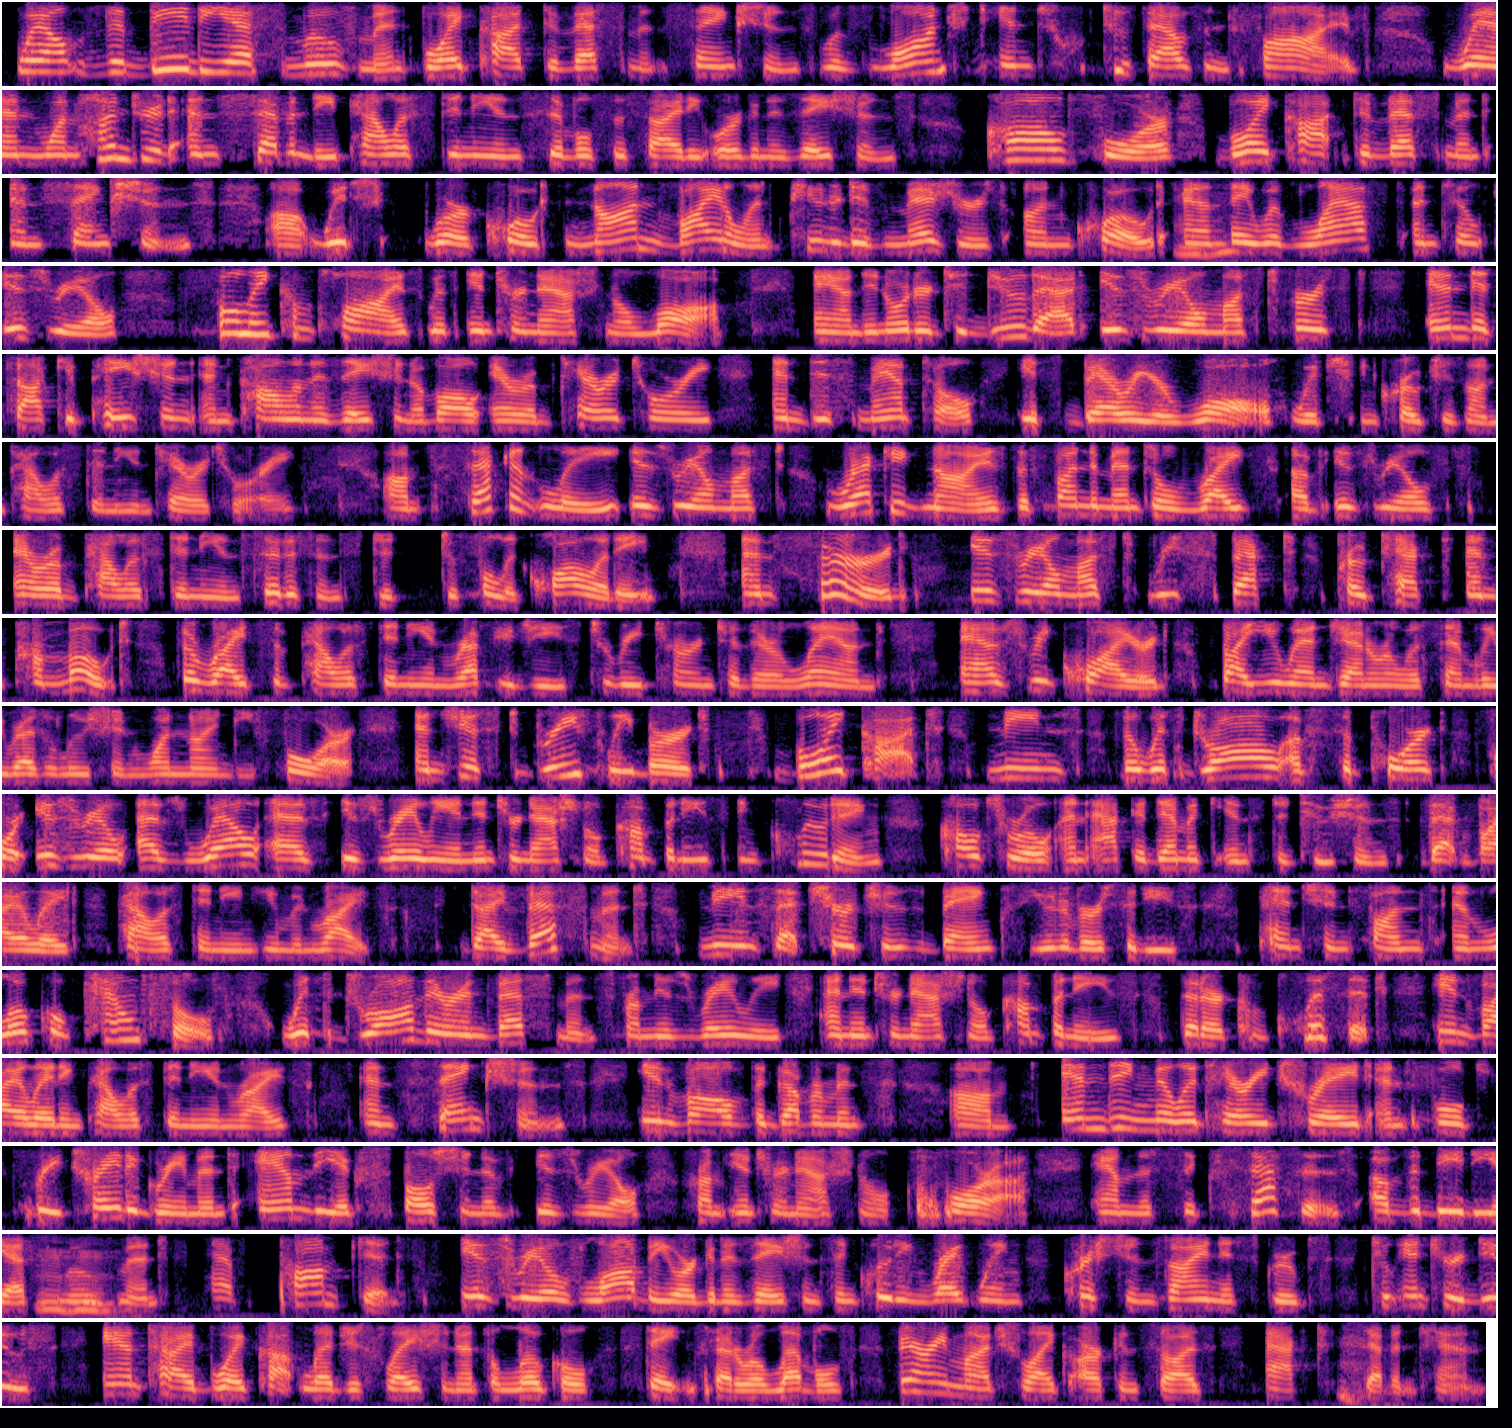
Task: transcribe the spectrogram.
Well, the BDS movement, Boycott, Divestment, Sanctions, was launched in 2005 when 170 Palestinian civil society organizations called for boycott, divestment, and sanctions, uh, which were, quote, nonviolent punitive measures, unquote, mm-hmm. and they would last until Israel fully complies with international law. And in order to do that, Israel must first end its occupation and colonization of all Arab territory, and dismantle its barrier wall, which encroaches on Palestinian territory. Um, secondly, Israel must recognize the fundamental rights of Israel's Arab Palestinian citizens to, to full equality. And third, Israel must respect, protect, and promote the rights of Palestinian refugees to return to their land as required by UN General Assembly Resolution 194. And just briefly, Burt, boycott means the withdrawal of support for Israel as well as Israeli and international companies, including cultural and academic institutions that violate Palestinian human rights. Divestment means that churches, banks, universities, pension funds, and local councils withdraw their investments from Israeli and international companies that are complicit in violating Palestinian rights, and sanctions involve the government's um, ending military trade and full free trade agreement and the expulsion of Israel from international fora. And the successes of the BDS mm-hmm. movement have prompted Israel's lobby organizations, including right wing Christian Zionist groups, to introduce anti boycott legislation at the local, state, and federal levels, very much like Arkansas's Act 710.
